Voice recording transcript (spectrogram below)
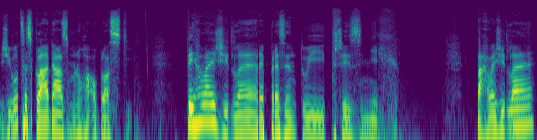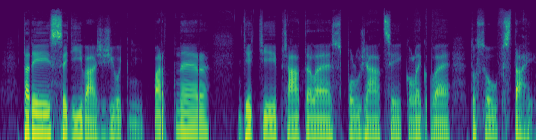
Život se skládá z mnoha oblastí. Tyhle židle reprezentují tři z nich. Tahle židle, tady sedí váš životní partner, děti, přátelé, spolužáci, kolegové, to jsou vztahy.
